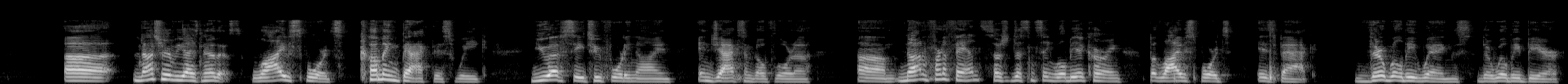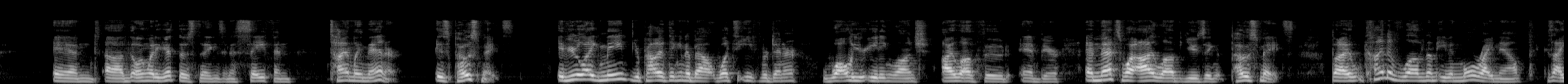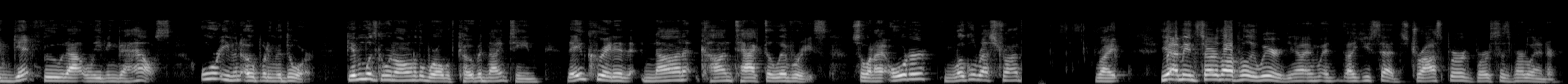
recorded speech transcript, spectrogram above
Uh, not sure if you guys know this. Live sports coming back this week. UFC 249 in Jacksonville, Florida. Um, not in front of fans. Social distancing will be occurring, but live sports is back. There will be wings. There will be beer. And uh, the only way to get those things in a safe and timely manner is Postmates. If you're like me, you're probably thinking about what to eat for dinner while you're eating lunch. I love food and beer, and that's why I love using Postmates. But I kind of love them even more right now because I can get food without leaving the house or even opening the door. Given what's going on in the world with COVID 19, they've created non contact deliveries. So when I order from local restaurants, right? Yeah, I mean, started off really weird, you know, and, and like you said, Strasburg versus Verlander.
